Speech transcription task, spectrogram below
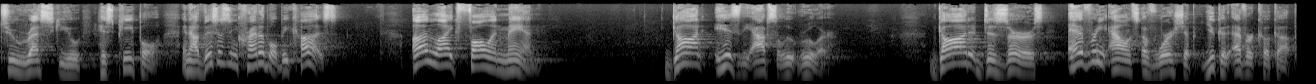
to rescue his people. And now, this is incredible because, unlike fallen man, God is the absolute ruler. God deserves every ounce of worship you could ever cook up.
